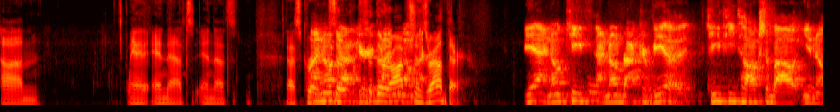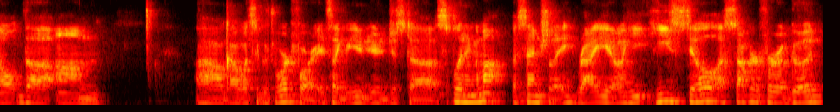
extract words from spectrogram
Um, and, and that's and that's that's great. So, Dr. so their options are out there. Yeah, I know Keith. I know Dr. Villa. Keith he talks about you know the um oh god, what's a good word for it? It's like you're just uh, splitting them up essentially, right? You know, he he's still a sucker for a good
